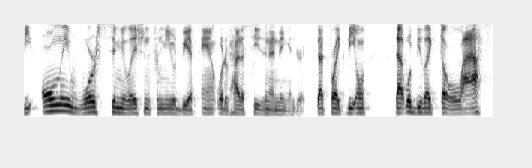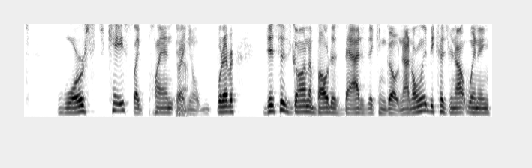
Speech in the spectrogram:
The only worst simulation for me would be if Ant would have had a season-ending injury. That's like the only. That would be like the last worst case, like plan, like you know, whatever. This has gone about as bad as it can go. Not only because you're not winning,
